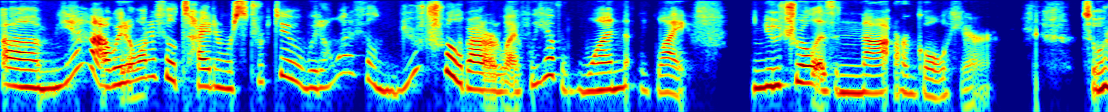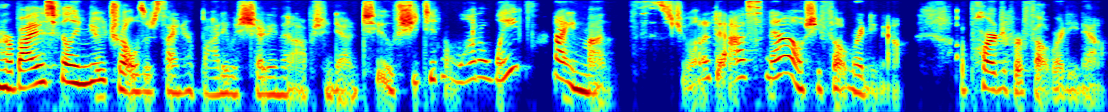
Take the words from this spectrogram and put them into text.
um, yeah, we don't want to feel tight and restrictive. We don't want to feel neutral about our life. We have one life. Neutral is not our goal here. So when her body was feeling neutral, it was a sign her body was shutting that option down too. She didn't want to wait for nine months. She wanted to ask now. She felt ready now. A part of her felt ready now.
